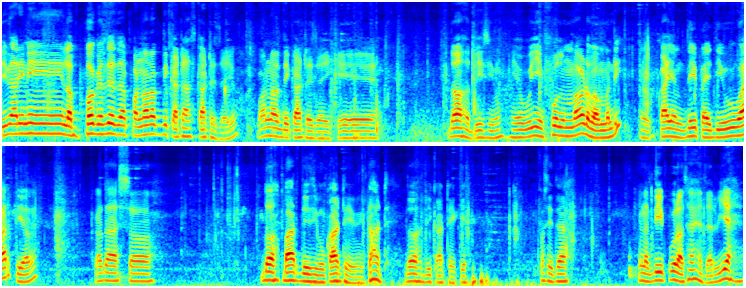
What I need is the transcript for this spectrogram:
દિવાળીની લગભગ હશે પંદર દી કાઢા કાઢે જાય હો. પંદર દી કાઢે જાય કે દસ દીસી એવું અહીં ફૂલ મળવા માંડી. એવું કાયમ દીપાઈ દી વારતી હવે. કદાચ દસ બાર દીથી હું કાઢે એવી. કાઢે. દસ દી કાઢે કે. પછી ત્યાં એના દી પૂરા થાય ત્યારે વ્યાહે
